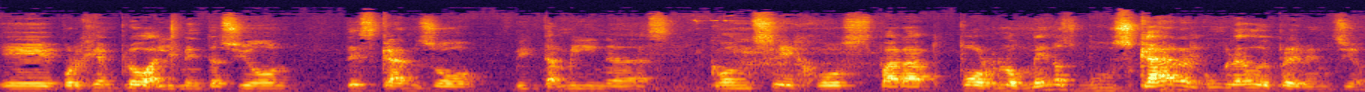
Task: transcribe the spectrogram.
Eh, por ejemplo, alimentación, descanso, vitaminas, consejos para por lo menos buscar algún grado de prevención.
